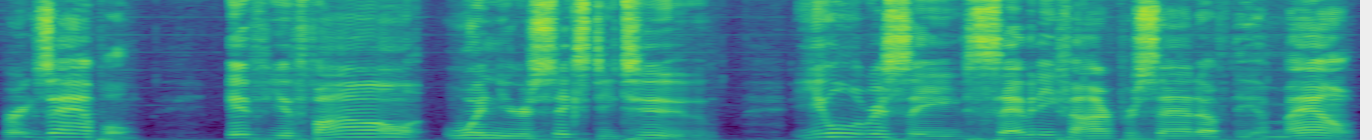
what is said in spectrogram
For example, if you file when you're 62, you will receive 75% of the amount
